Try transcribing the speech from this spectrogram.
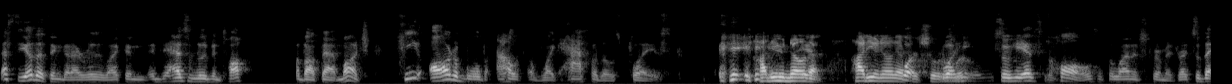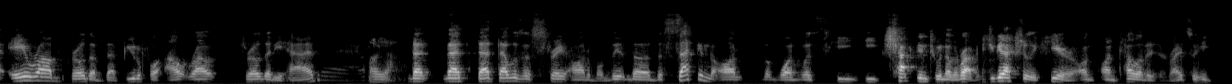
that's the other thing that I really like, and it hasn't really been talked about that much. He audibled out of like half of those plays. How do you know that? How do you know that well, for sure? Well, he, so he has calls at the line of scrimmage, right? So the A Rob throw, the, that beautiful out route throw that he had. Oh yeah. That that that that was a straight audible. The the the second aud- the one was he he checked into another route because you could actually hear on on television, right? So he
